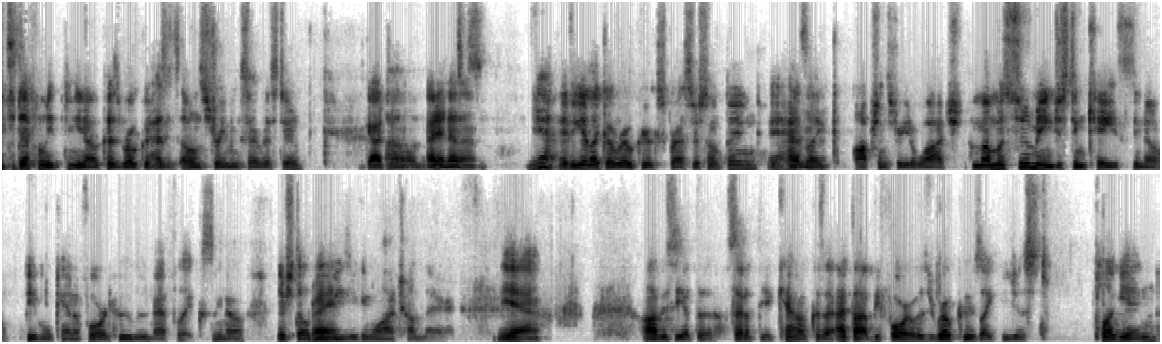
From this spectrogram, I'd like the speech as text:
it's definitely you know because Roku has its own streaming service too. gotcha Um, i didn't know that Yeah, if you get like a Roku Express or something, it has Mhm. like options for you to watch. I'm, I'm assuming just in case you know people can't afford Hulu, Netflix. You know, there's still Right. movies you can watch on there. yeah obviously you have to set up the account because I, I thought before it was Roku's like you just plug in,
